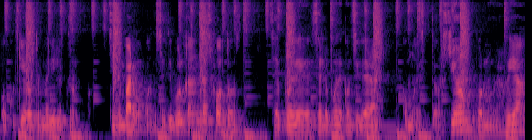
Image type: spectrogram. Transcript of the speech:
o cualquier otro medio electrónico. Sin embargo, cuando se divulgan las fotos, se, puede, se le puede considerar como extorsión, pornografía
